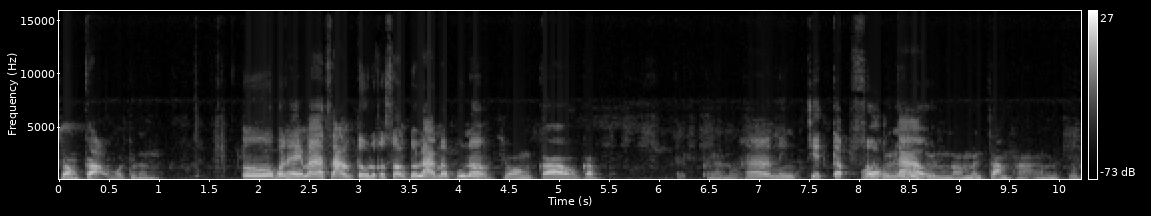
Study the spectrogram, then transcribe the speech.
สองเก้าว่าตัวหนึ่งโอ้เพิ่นให้มาสามตัวแล้วก็สองตัวล่างเนาะปูเนาะสองเก้ากับเนี่ยลูก517กับสองเก้าตัวหนึ่งเนาะมันจำหามันสุด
